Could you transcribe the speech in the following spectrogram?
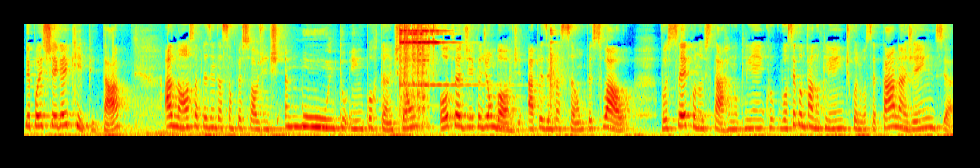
Depois chega a equipe, tá? A nossa apresentação pessoal, gente, é muito importante. Então, outra dica de onboard, apresentação pessoal. Você quando está no cliente, você quando está no cliente, quando você está na agência,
